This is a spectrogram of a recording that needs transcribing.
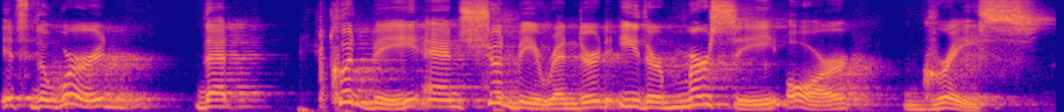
It's the word that could be and should be rendered either mercy or grace.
